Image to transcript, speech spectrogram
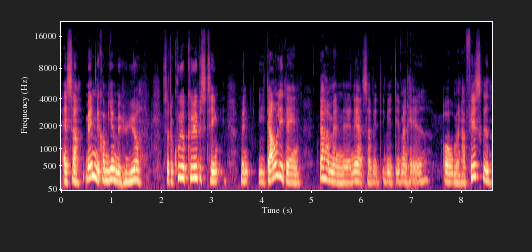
altså mændene kom hjem med hyre, så der kunne jo købes ting, men i dagligdagen, der har man øh, nært sig ved, ved det, man havde. Og man har fisket,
